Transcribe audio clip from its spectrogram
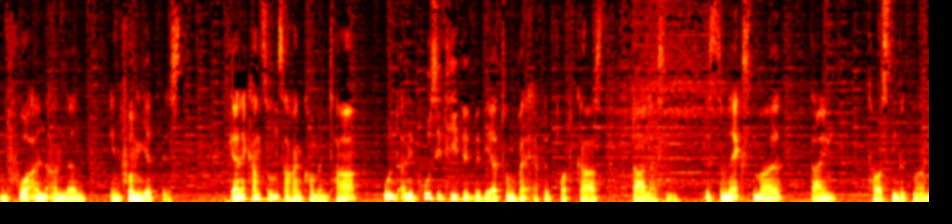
und vor allen anderen informiert bist. Gerne kannst du uns auch einen Kommentar und eine positive Bewertung bei Apple Podcast dalassen. Bis zum nächsten Mal, dein Thorsten Wittmann.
